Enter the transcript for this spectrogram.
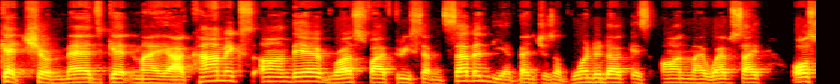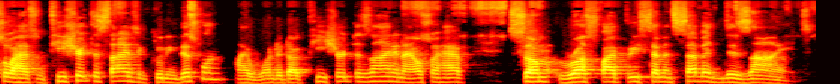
get your meds get my uh, comics on there russ 5377 the adventures of wonder duck is on my website also i have some t-shirt designs including this one my wonder duck t-shirt design and i also have some russ 5377 designs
